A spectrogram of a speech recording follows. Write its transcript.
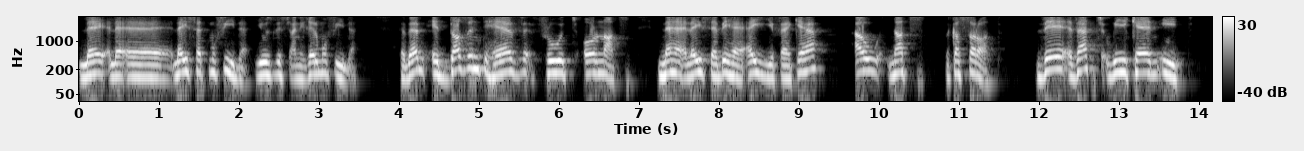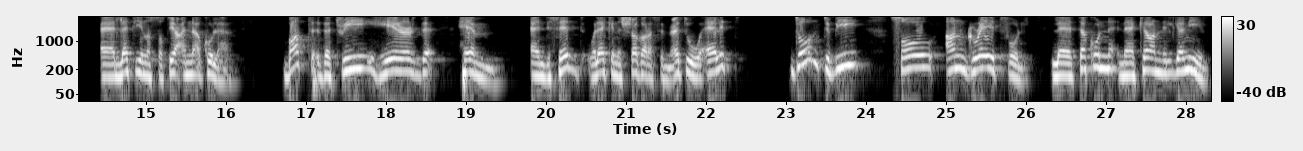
لا ليست مفيدة useless يعني غير مفيدة. تمام؟ It doesn't have fruit or nuts. إنها ليس بها أي فاكهة أو nuts مكسرات. They, that we can eat التي نستطيع أن نأكلها. But the tree heard him and said ولكن الشجرة سمعته وقالت don't be so ungrateful. لا تكن ناكرا للجميل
